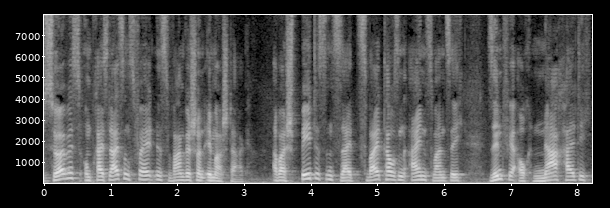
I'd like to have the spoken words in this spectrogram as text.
Service- und Preis-Leistungs-Verhältnis waren wir schon immer stark. Aber spätestens seit 2021 sind wir auch nachhaltig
